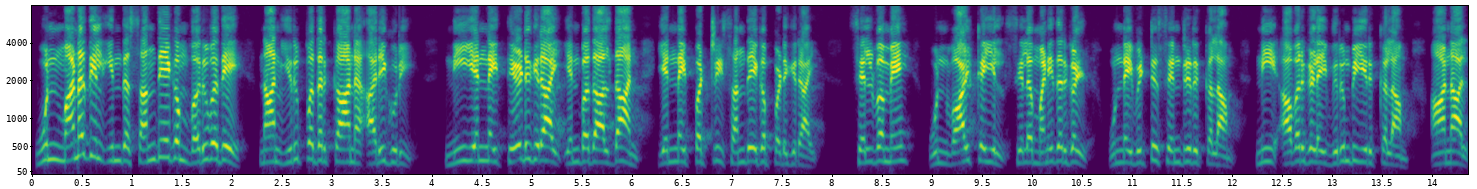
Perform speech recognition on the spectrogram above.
உன் மனதில் இந்த சந்தேகம் வருவதே நான் இருப்பதற்கான அறிகுறி. நீ என்னை தேடுகிறாய் என்பதால் தான் என்னை பற்றி சந்தேகப்படுகிறாய். செல்வமே உன் வாழ்க்கையில் சில மனிதர்கள் உன்னை விட்டு சென்றிருக்கலாம். நீ அவர்களை விரும்பியிருக்கலாம். ஆனால்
